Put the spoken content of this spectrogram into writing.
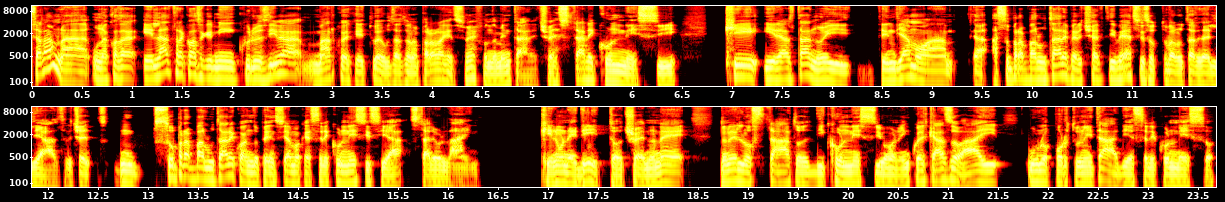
sarà una, una, cosa. E l'altra cosa che mi incuriosiva, Marco, è che tu hai usato una parola che secondo me è fondamentale, cioè stare connessi, che in realtà noi tendiamo a, a sopravvalutare per certi versi e sottovalutare dagli altri, cioè sopravvalutare quando pensiamo che essere connessi sia stare online che non è detto, cioè non è, non è, lo stato di connessione. In quel caso hai un'opportunità di essere connesso,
